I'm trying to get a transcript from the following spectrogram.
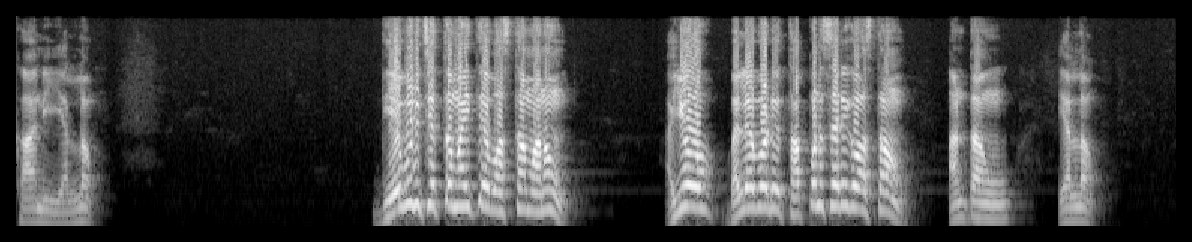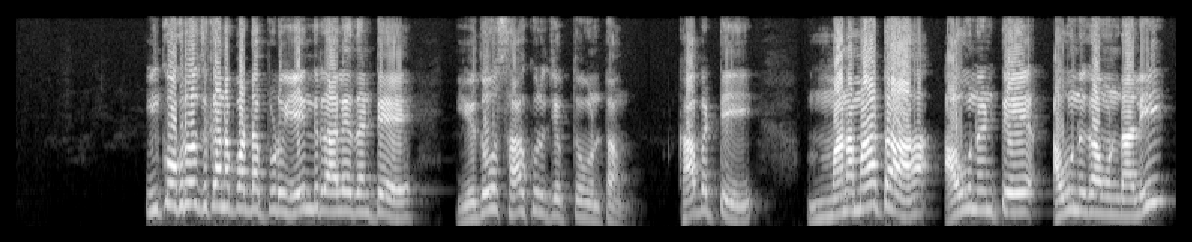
కానీ ఎల్లం. దేవుని చిత్తమైతే వస్తాం మనం అయ్యో భలేవాడు తప్పనిసరిగా వస్తాం అంటాం వెళ్ళాం ఇంకొక రోజు కనపడ్డప్పుడు ఏంది రాలేదంటే ఏదో సాకులు చెప్తూ ఉంటాం. కాబట్టి మన మాట అవునంటే అవునుగా ఉండాలి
